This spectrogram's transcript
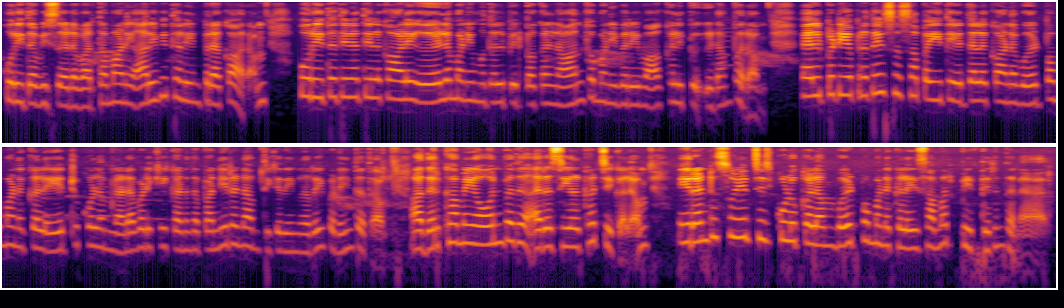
குறித்த விசேட வர்த்தமானி அறிவித்தலின் பிரகாரம் குறித்த தினத்தில் காலை ஏழு மணி முதல் பிற்பகல் நான்கு மணி வரை வாக்களிப்பு இடம்பெறும். எல்பிடிய பிரதேச சபை தேர்தலுக்கான வேட்புமனுக்கள் ஏற்றுக்கொள்ளும் நடவடிக்கை கடந்த பன்னிரெண்டாம் தேதி நிறைவடைந்தது. அதற்கமைய ஒன்பது அரசியல் கட்சிகளும் இரண்டு சுயேட்சை குழுக்களும் வேட்புமனுக்களை சமர்ப்பித்திருந்தனர்.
